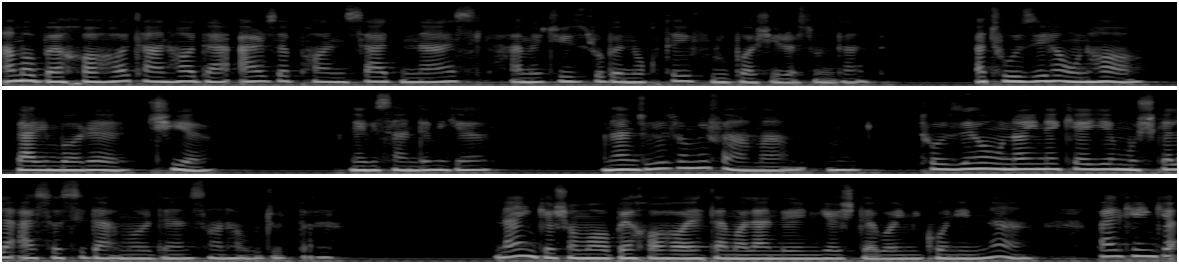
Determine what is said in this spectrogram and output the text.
اما بخواها تنها در عرض 500 نسل همه چیز رو به نقطه فروپاشی رسوندند و توضیح اونها در این باره چیه؟ نویسنده میگه منظورت رو می‌فهمم توضیح اونا اینه که یه مشکل اساسی در مورد انسان ها وجود داره. نه اینکه شما بخواها احتمالا دارین یه اشتباهی می‌کنین نه. بلکه اینکه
